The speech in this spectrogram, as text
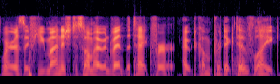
Whereas if you manage to somehow invent the tech for outcome predictive, like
